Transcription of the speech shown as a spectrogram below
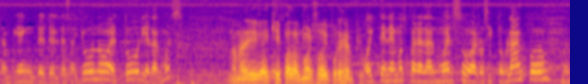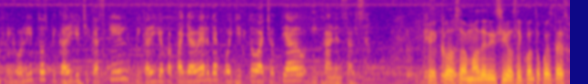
también desde el desayuno, el tour y el almuerzo. no me diga, ¿y qué hay para el almuerzo hoy, por ejemplo? Hoy tenemos para el almuerzo arrocito blanco, frijolitos, picadillo chicasquil, picadillo de papaya verde, pollito achoteado y carne en salsa. Qué cosa más deliciosa. ¿Y cuánto cuesta eso?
